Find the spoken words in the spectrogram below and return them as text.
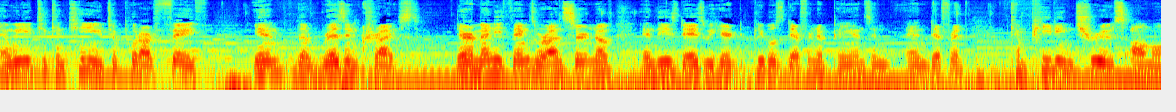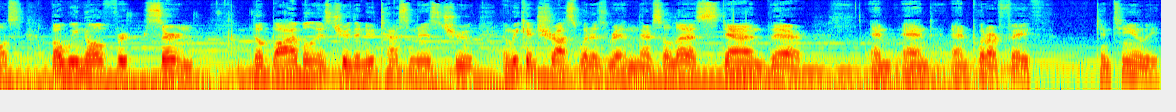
and we need to continue to put our faith in the risen Christ. There are many things we're uncertain of in these days. We hear people's different opinions and, and different competing truths almost, but we know for certain the Bible is true, the New Testament is true, and we can trust what is written there. So let us stand there and and and put our faith continually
